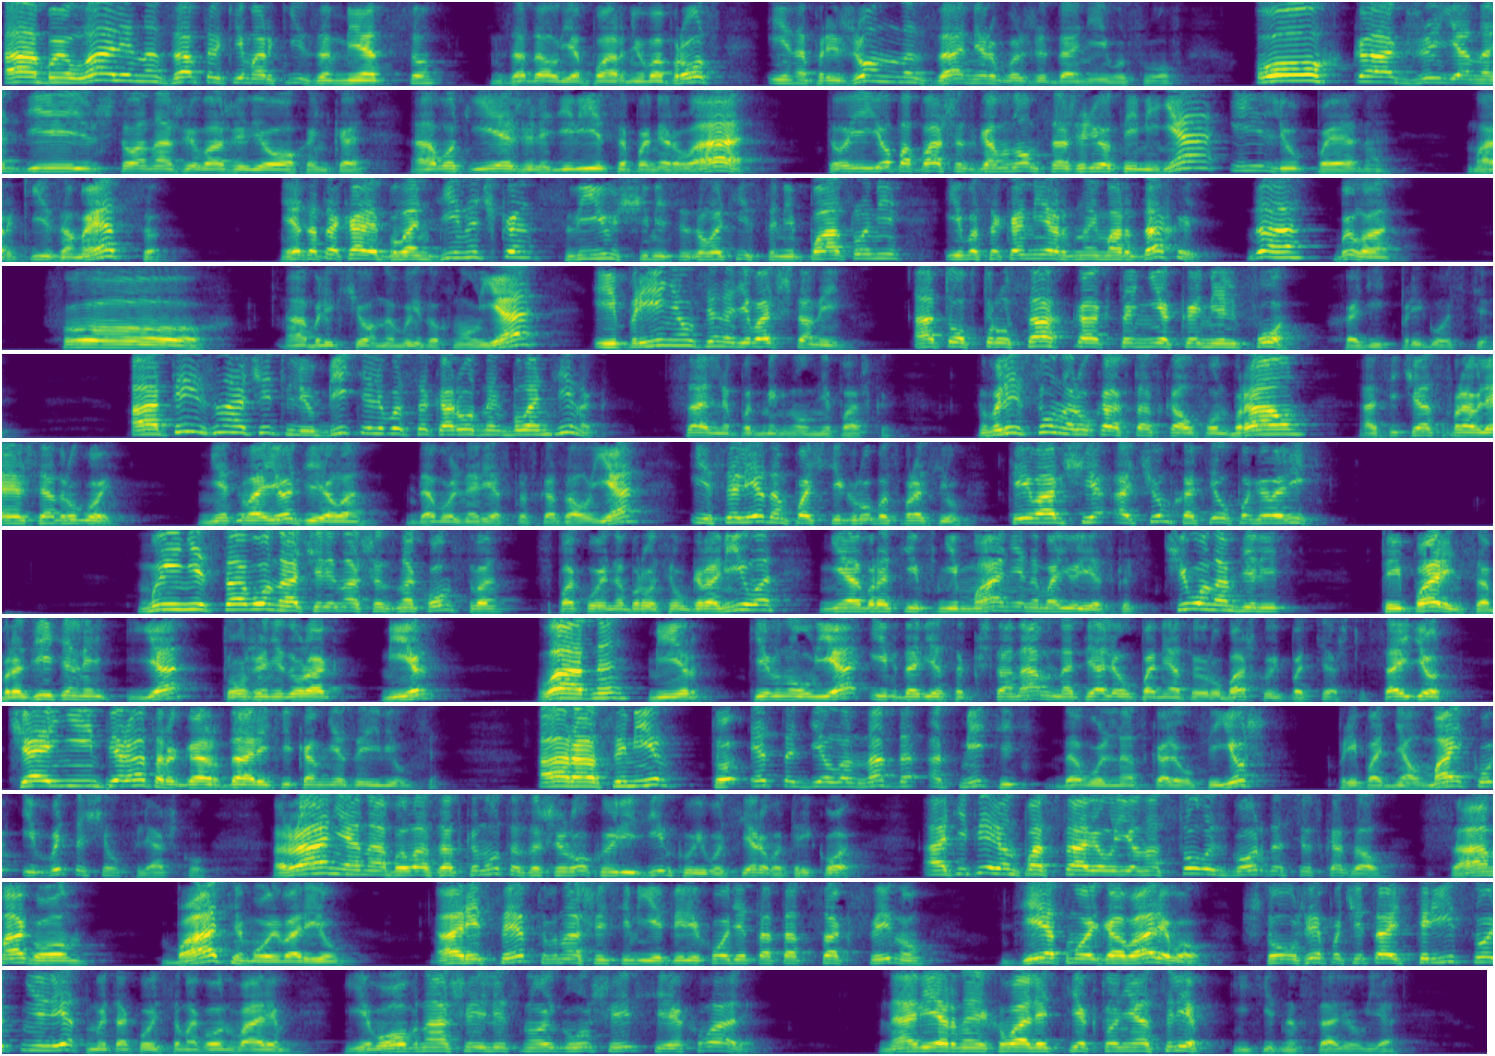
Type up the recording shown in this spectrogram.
а была ли на завтраке маркиза Меццо?» Задал я парню вопрос и напряженно замер в ожидании его слов. «Ох, как же я надеюсь, что она жива-живехонька!» А вот ежели девица померла, то ее папаша с говном сожрет и меня, и Люпена. Маркиза Мэтсо? Это такая блондиночка с вьющимися золотистыми патлами и высокомерной мордахой? Да, была. Фух, облегченно выдохнул я и принялся надевать штаны, а то в трусах как-то не камельфо ходить при гости. «А ты, значит, любитель высокородных блондинок?» Сально подмигнул мне Пашка. «В лесу на руках таскал фон Браун, а сейчас справляешься о другой». «Не твое дело», — довольно резко сказал я и следом почти грубо спросил. «Ты вообще о чем хотел поговорить?» «Мы не с того начали наше знакомство», — спокойно бросил Громила, не обратив внимания на мою резкость. «Чего нам делить?» Ты парень сообразительный, я тоже не дурак. Мир? Ладно, мир. Кивнул я и в довесок к штанам напялил помятую рубашку и подтяжки. Сойдет. Чай не император Гардарики ко мне заявился. А раз и мир, то это дело надо отметить, довольно оскалился еж, приподнял майку и вытащил фляжку. Ранее она была заткнута за широкую резинку его серого трико. А теперь он поставил ее на стол и с гордостью сказал «Самогон! Батя мой варил!» А рецепт в нашей семье переходит от отца к сыну. Дед мой говаривал, что уже, почитай, три сотни лет мы такой самогон варим. Его в нашей лесной глуши все хвалят. Наверное, хвалят те, кто не ослеп, ехидно вставил я.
